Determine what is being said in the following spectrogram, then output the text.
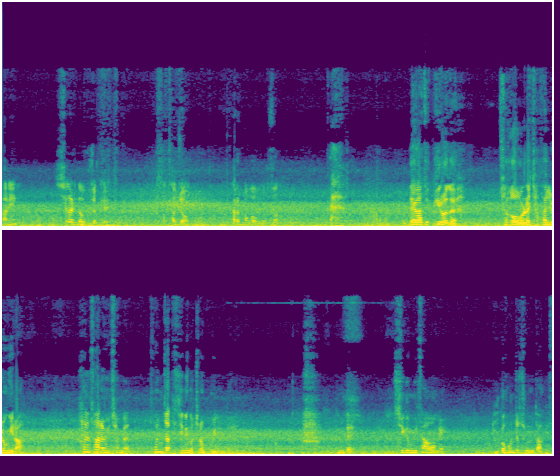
아니 시간이 너무 부족해 탐정 다른 방법은 없어? 내가 듣기로는 저거 원래 자살용이라 한 사람이 차면 혼자 뒤지는 것처럼 보이는데 하, 근데 지금 이 상황에 누가 혼자 죽는다 하겠어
